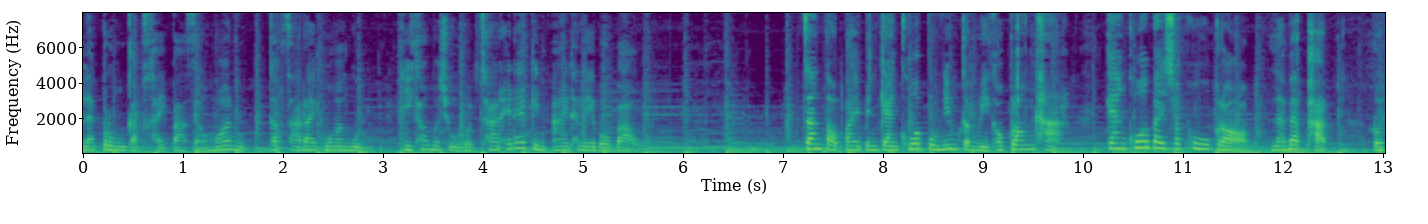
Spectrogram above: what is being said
และปรุงกับไข่ปลาแซลมอน กับสาหร่ายพวงองุ่น ที่เข้ามาชูรสชาติให้ได้กลิ่นอายทะเลเบาๆ จานต่อไปเป็นแกงคั่วปูนิ่มกับหมี่ข้าวกล้องค่ะ แกงคั่วใบชะพูกรอบ และแบบผัด รส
